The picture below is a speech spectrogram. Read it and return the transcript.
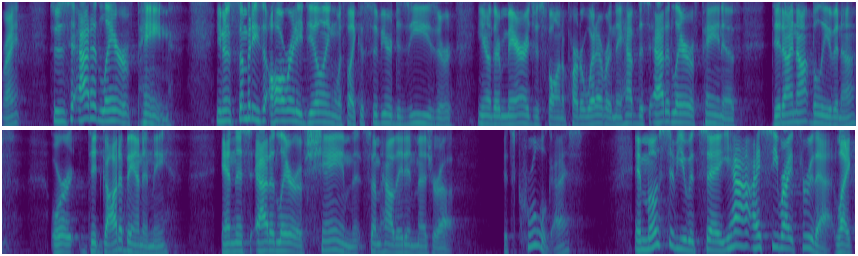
right? So there's this added layer of pain you know, somebody's already dealing with like a severe disease or, you know, their marriage is falling apart or whatever, and they have this added layer of pain of, did I not believe enough? Or did God abandon me? And this added layer of shame that somehow they didn't measure up. It's cruel, guys. And most of you would say, Yeah, I see right through that. Like,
